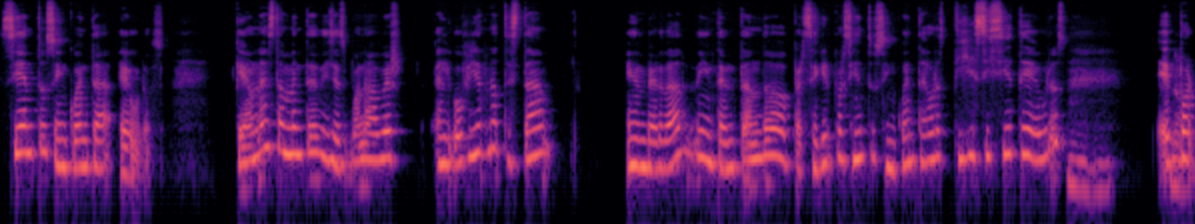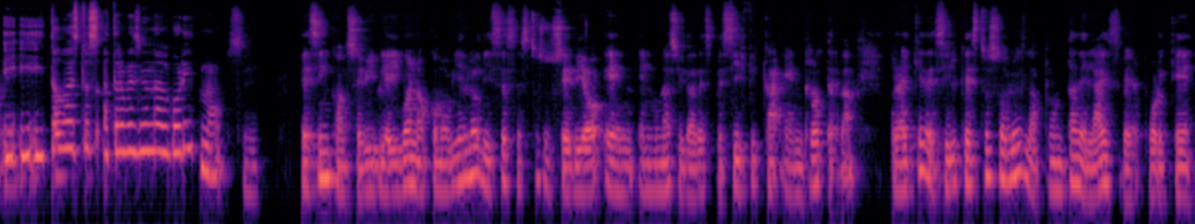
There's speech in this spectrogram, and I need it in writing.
150 euros. Que honestamente dices, bueno, a ver, el gobierno te está en verdad intentando perseguir por 150 euros, 17 euros. Eh, y, todo esto es a través de un algoritmo. Sí, es inconcebible. Y bueno, como bien lo dices, esto sucedió en, en una ciudad específica, en Rotterdam. Pero hay que decir que esto solo es la punta del iceberg, porque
